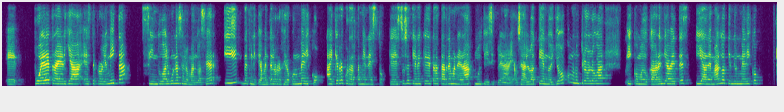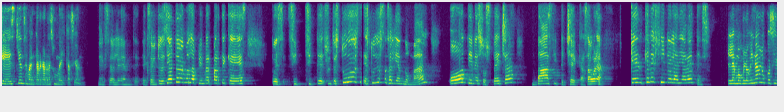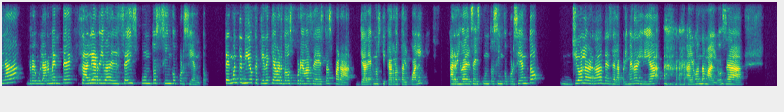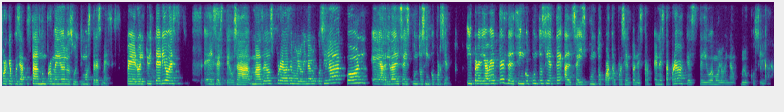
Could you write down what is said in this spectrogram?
eh, puede traer ya este problemita, sin duda alguna se lo mando a hacer y definitivamente lo refiero con un médico. Hay que recordar también esto, que esto se tiene que tratar de manera multidisciplinaria. O sea, lo atiendo yo como nutrióloga y como educadora en diabetes y además lo atiende un médico que es quien se va a encargar de su medicación. Excelente, excelente. Entonces ya tenemos la primera parte que es pues si, si, te, tu estudio, está saliendo mal o tienes sospecha, vas y te checas. Ahora, ¿qué, ¿qué, define la diabetes? La hemoglobina glucosilada regularmente sale arriba del 6.5%. Tengo entendido que tiene que haber dos pruebas de estas para ya diagnosticarlo tal cual, arriba del 6.5%. Yo la verdad desde la primera diría algo anda mal, o sea, porque pues ya te está dando un promedio de los últimos tres meses. Pero el criterio es es este, o sea, más de dos pruebas de hemoglobina glucosilada con eh, arriba del 6.5%. Y prediabetes del 5.7 al 6.4% en esta, en esta prueba, que es, te digo, hemoglobina glucosilada.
